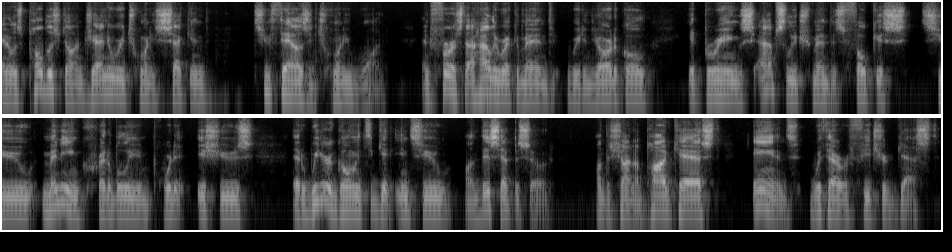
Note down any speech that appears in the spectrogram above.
and it was published on January 22nd, 2021. And first, I highly recommend reading the article. It brings absolute tremendous focus to many incredibly important issues that we are going to get into on this episode on the Shine podcast and with our featured guest.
